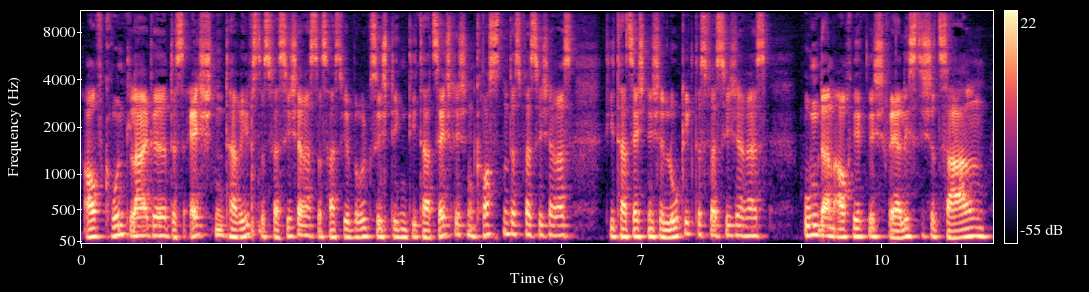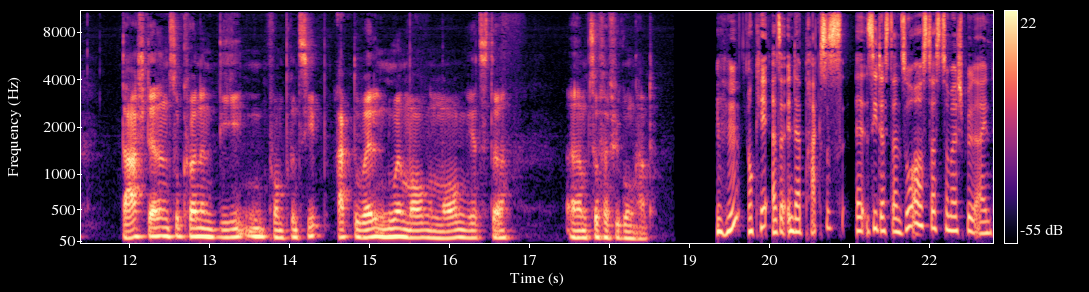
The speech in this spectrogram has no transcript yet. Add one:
auf Grundlage des echten Tarifs des Versicherers. Das heißt, wir berücksichtigen die tatsächlichen Kosten des Versicherers, die tatsächliche Logik des Versicherers, um dann auch wirklich realistische Zahlen darstellen zu können, die vom Prinzip aktuell nur morgen und morgen jetzt äh, ähm, zur Verfügung hat. Mhm, okay, also in der Praxis äh, sieht das dann so aus, dass zum Beispiel ein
